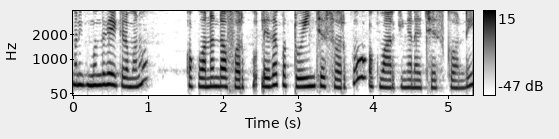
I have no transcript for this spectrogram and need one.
మనకి ముందుగా ఇక్కడ మనం ఒక వన్ అండ్ హాఫ్ వరకు లేదా ఒక టూ ఇంచెస్ వరకు ఒక మార్కింగ్ అనేది చేసుకోండి.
